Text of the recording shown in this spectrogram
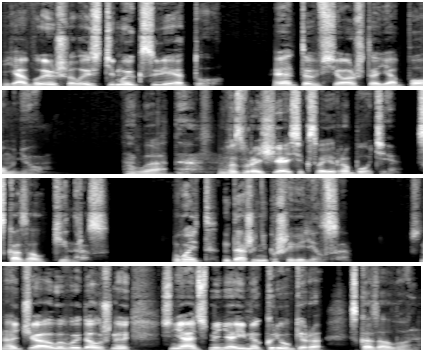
Я вышел из тьмы к свету. Это все, что я помню. «Ладно, возвращайся к своей работе», — сказал Кинрос. Уайт даже не пошевелился. «Сначала вы должны снять с меня имя Крюгера», — сказал он.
